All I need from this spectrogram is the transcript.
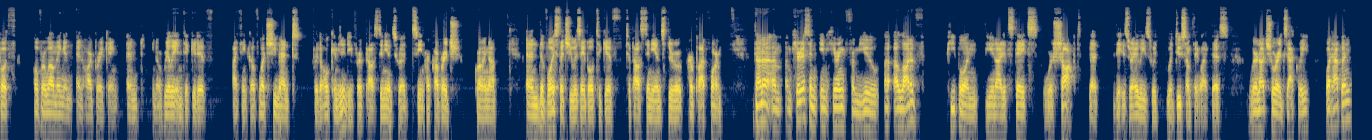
both overwhelming and, and heartbreaking, and you know, really indicative, I think, of what she meant for the whole community, for Palestinians who had seen her coverage growing up, and the voice that she was able to give to Palestinians through her platform. Dana I'm, I'm curious in, in hearing from you. A, a lot of people in the United States were shocked that the Israelis would, would do something like this. We're not sure exactly what happened,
